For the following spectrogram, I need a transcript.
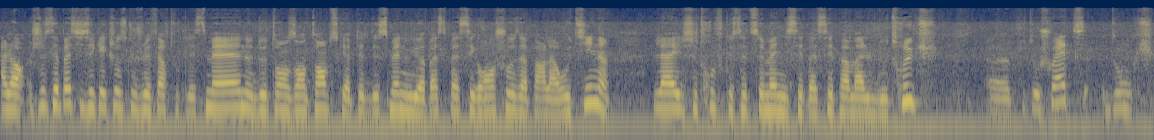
Alors, je sais pas si c'est quelque chose que je vais faire toutes les semaines, de temps en temps, parce qu'il y a peut-être des semaines où il va pas se passer grand chose à part la routine. Là, il se trouve que cette semaine, il s'est passé pas mal de trucs, euh, plutôt chouettes. Donc,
